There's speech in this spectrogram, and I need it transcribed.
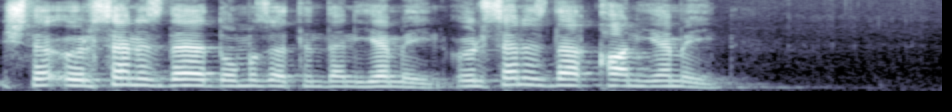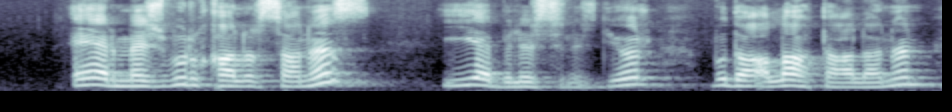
İşte ölseniz de domuz etinden yemeyin. Ölseniz de kan yemeyin. Eğer mecbur kalırsanız yiyebilirsiniz diyor. Bu da Allah Teala'nın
